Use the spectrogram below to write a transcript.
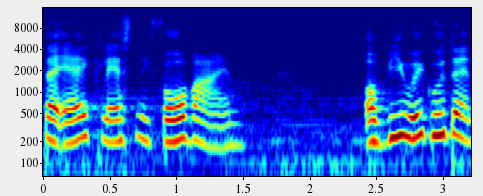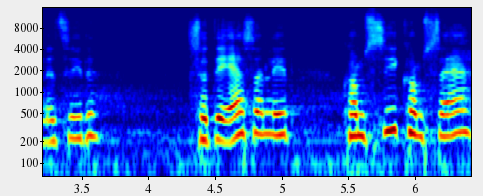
der er i klassen i forvejen. Og vi er jo ikke uddannet til det. Så det er sådan lidt, kom sig, kom sa,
